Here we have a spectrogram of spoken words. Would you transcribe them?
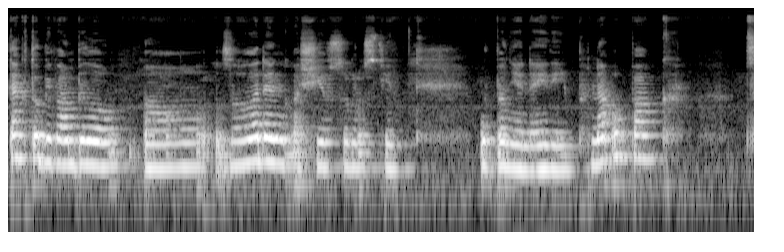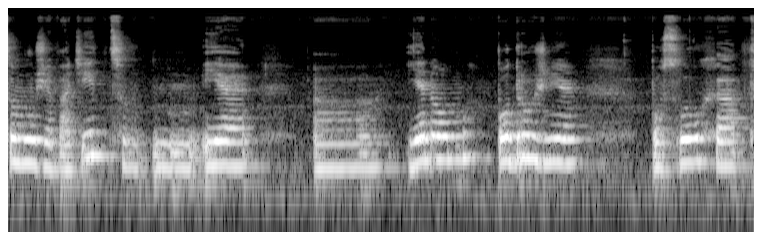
tak to by vám bylo vzhledem k vaší osobnosti úplně nejlíp. Naopak, co může vadit, co mm, je jenom podružně poslouchat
